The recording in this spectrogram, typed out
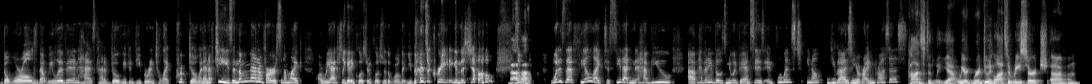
the world that we live in has kind of dove even deeper into like crypto and NFTs and the metaverse and I'm like, are we actually getting closer and closer to the world that you guys are creating in the show? So what does that feel like to see that? And have you uh, have any of those new advances influenced you know you guys in your writing process? Constantly yeah. We're we're doing lots of research. Um,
